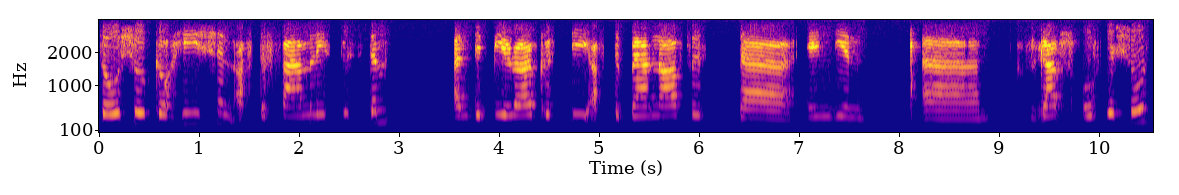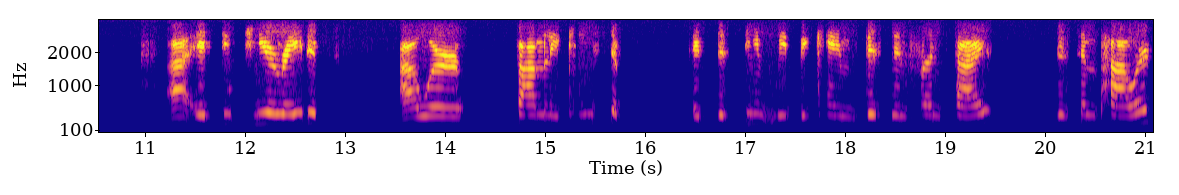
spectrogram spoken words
social cohesion of the family system and the bureaucracy of the ban office, the Indian uh, gov officials, uh, it deteriorated our family kinship. It just seemed we became disenfranchised, disempowered,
